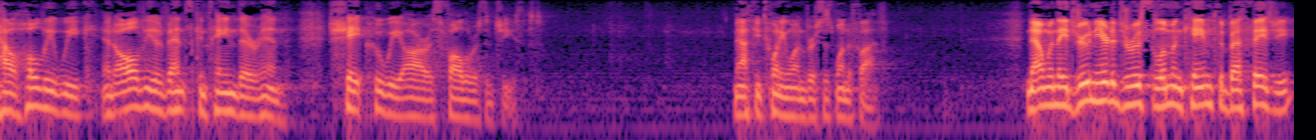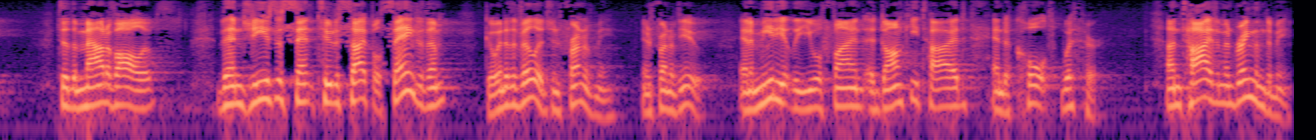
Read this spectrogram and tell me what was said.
how Holy Week and all the events contained therein shape who we are as followers of Jesus. Matthew 21, verses 1 to 5. Now, when they drew near to Jerusalem and came to Bethphage, to the Mount of Olives, then Jesus sent two disciples, saying to them, Go into the village in front of me, in front of you, and immediately you will find a donkey tied and a colt with her. Untie them and bring them to me.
